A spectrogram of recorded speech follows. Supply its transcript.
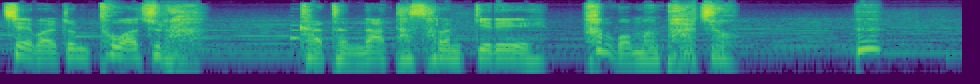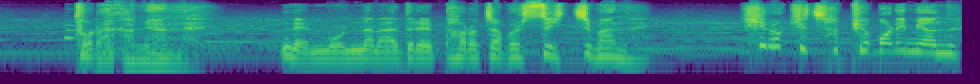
제발 좀 도와주라. 같은 나타 사람끼리 한 번만 봐줘. 응? 돌아가면 내 못난 아들을 바로잡을 수 있지만 이렇게 잡혀버리면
